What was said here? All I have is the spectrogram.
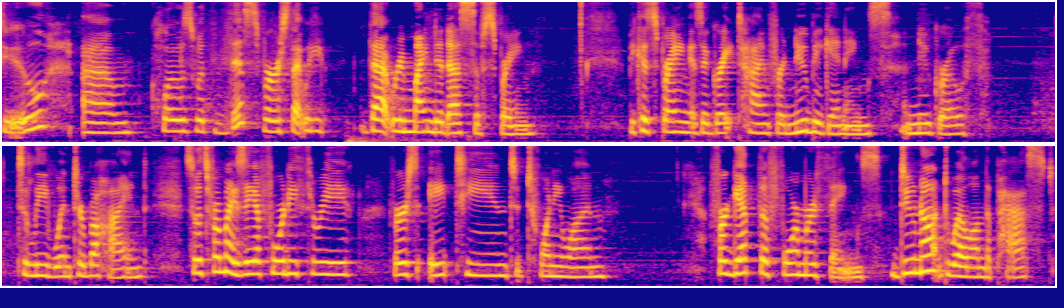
to um, close with this verse that we that reminded us of spring, because spring is a great time for new beginnings and new growth, to leave winter behind. So it's from Isaiah 43, verse 18 to 21. Forget the former things. Do not dwell on the past.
